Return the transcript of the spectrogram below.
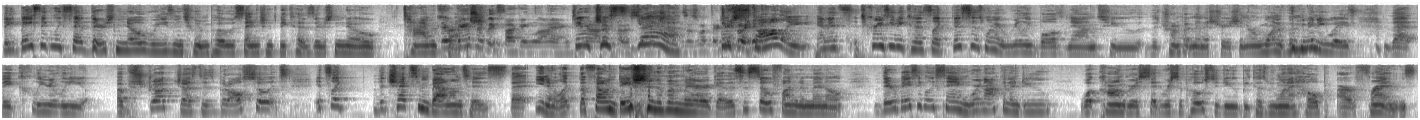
they basically said there's no reason to impose sanctions because there's no time They're basically fucking lying. To They're not just impose yeah, sanctions is what they're, they're stalling, and it's it's crazy because like this is when it really boils down to the Trump administration, or one of the many ways that they clearly obstruct justice, but also it's it's like the checks and balances that you know, like the foundation of America. This is so fundamental. They're basically saying we're not going to do what Congress said we're supposed to do because we want to help our friends.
